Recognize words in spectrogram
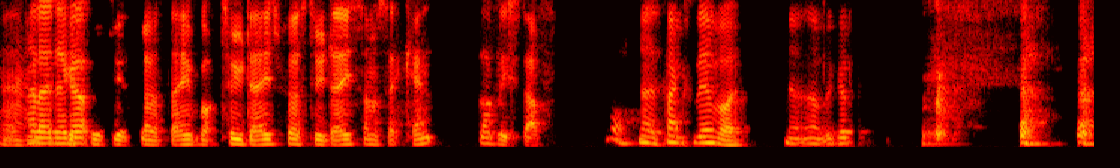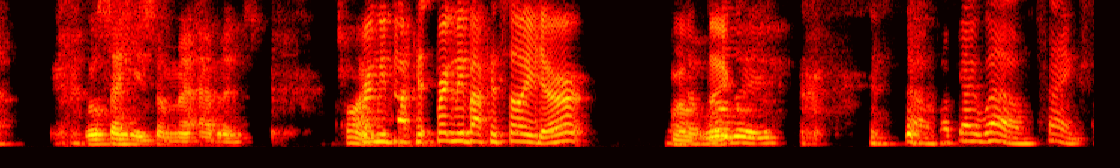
Um, Hello, Digger. His 40th birthday. We've got two days. First two days, Somerset Kent. Lovely stuff. Oh, No, thanks for the invite. Yeah, that'd be good. we'll send you some uh, evidence. It's fine. Bring me back. a- Bring me back a cider. Will will do. oh, I'll go well. Thanks.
